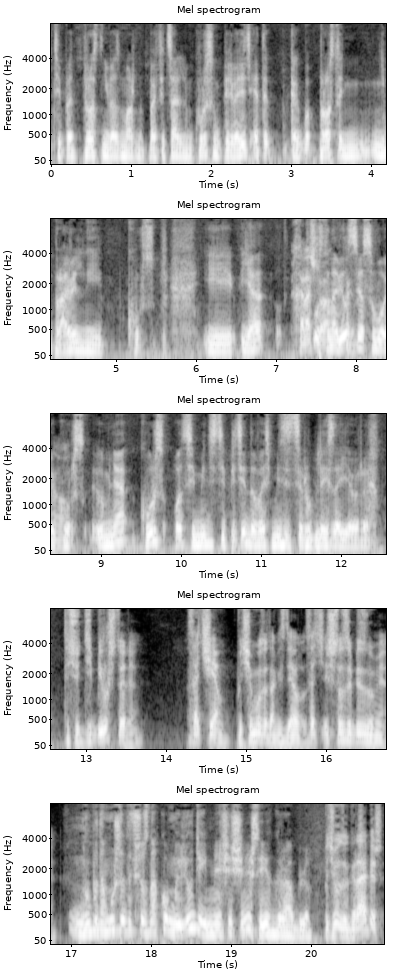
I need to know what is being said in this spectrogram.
Типа, это просто невозможно по официальным курсам переводить. Это как бы просто неправильный курс. И я Хорошо, установил тогда, себе свой ну... курс. У меня курс от 75 до 80 рублей за евро. Ты что, дебил, что ли? Зачем? Почему ты так сделал? Зачем? Что за безумие? Ну, потому что это все знакомые люди, и у меня ощущение, что я их граблю. Почему ты грабишь,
